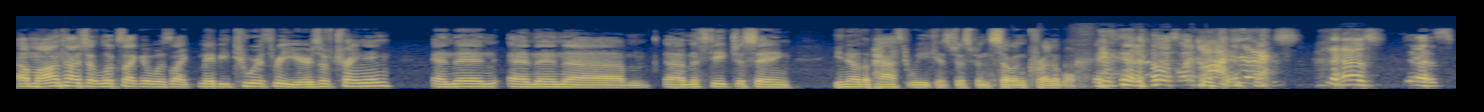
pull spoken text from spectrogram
a montage that looks like it was like maybe two or three years of training, and then and then um, uh, Mystique just saying, you know, the past week has just been so incredible, and I was like, ah, yes, yes, yes,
